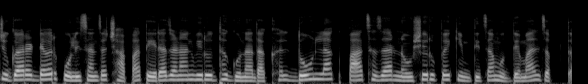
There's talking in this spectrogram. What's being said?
जुगार अड्ड्यावर पोलिसांचा छापा तेरा जणांविरुद्ध गुन्हा दाखल दोन लाख पाच हजार नऊशे रुपये किमतीचा मुद्देमाल जप्त.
